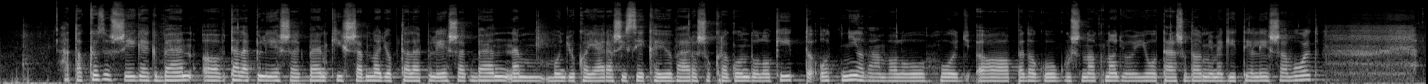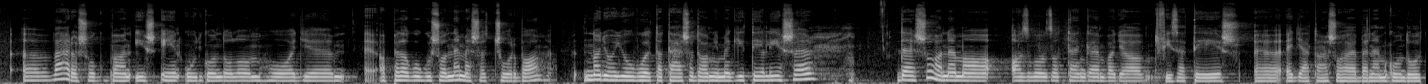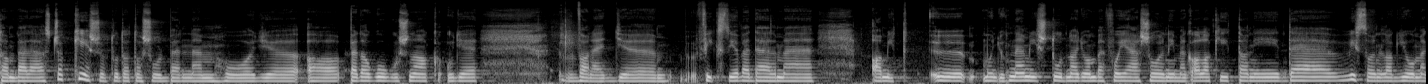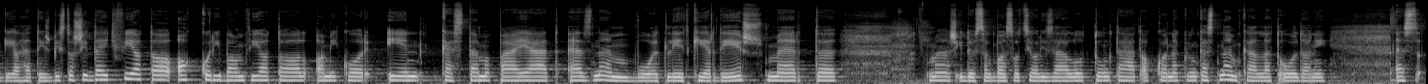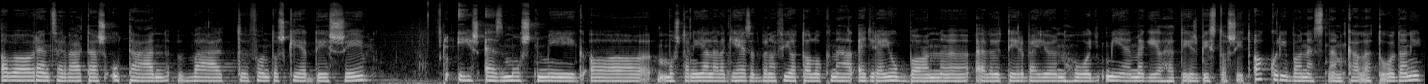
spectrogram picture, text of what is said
Hát a közösségekben, a településekben, kisebb-nagyobb településekben, nem mondjuk a járási székhelyű városokra gondolok itt, ott nyilvánvaló, hogy a pedagógusnak nagyon jó társadalmi megítélése volt. A városokban is én úgy gondolom, hogy a pedagóguson nem esett csorba. Nagyon jó volt a társadalmi megítélése, de soha nem a, az vonzott engem, vagy a fizetés, egyáltalán soha ebben nem gondoltam bele, az csak később tudatosult bennem, hogy a pedagógusnak ugye van egy fix jövedelme, amit ő mondjuk nem is tud nagyon befolyásolni, meg alakítani, de viszonylag jó megélhetés biztosít. De egy fiatal, akkoriban fiatal, amikor én kezdtem a pályát, ez nem volt létkérdés, mert más időszakban szocializálódtunk, tehát akkor nekünk ezt nem kellett oldani. Ez a rendszerváltás után vált fontos kérdésé, és ez most még a mostani jelenlegi helyzetben a fiataloknál egyre jobban előtérbe jön, hogy milyen megélhetés biztosít. Akkoriban ezt nem kellett oldani,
